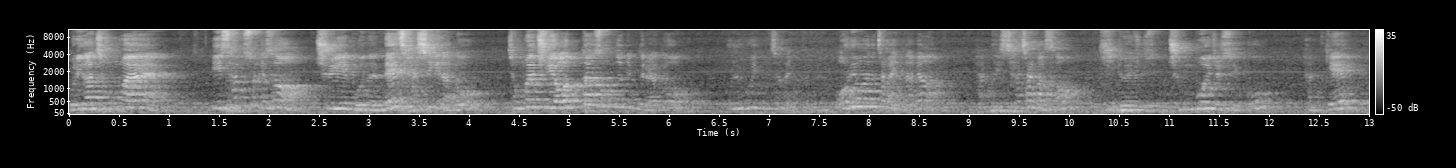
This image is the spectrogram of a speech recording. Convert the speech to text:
우리가 정말 이 삶 속에서 주위에 보는 내 자식이라도 정말 주위에 어떤 성도님들이라도 울고 있는 자가 있다면 어려워하는 자가 있다면 반드시 찾아가서 기도해 줄 수 있고 중보해 줄 수 있고 함께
